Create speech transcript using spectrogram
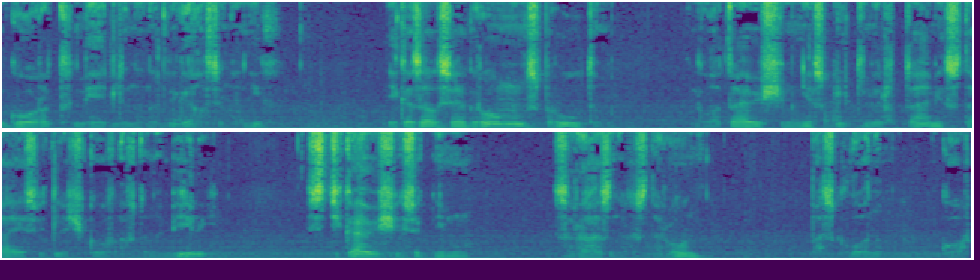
Город медленно надвигался на них и казался огромным спрутом, глотающим несколькими ртами стаи светлячков автомобилей, стекающихся к нему с разных сторон по склонам гор.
